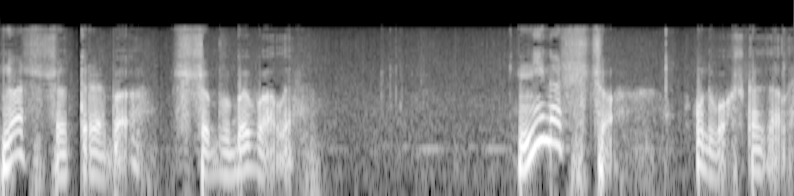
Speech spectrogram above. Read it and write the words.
Нащо треба, щоб вбивали? Ні на що, удвох сказали.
